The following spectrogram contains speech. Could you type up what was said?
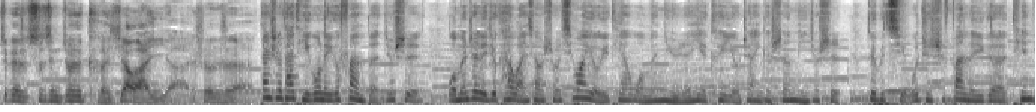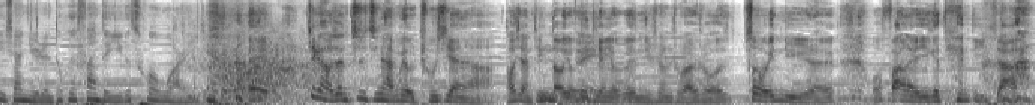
这个事情就是可笑而已啊，是不是？但是他提供了一个范本，就是我们这里就开玩笑说，希望有一天我们女人也可以有这样一个声明，就是对不起，我只是犯了一个天底下女人都会犯的一个错误而已。哎，这个好像至今还没有出现啊！好想听到有一天有个女生出来说，作为女人，我犯了一个天底下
